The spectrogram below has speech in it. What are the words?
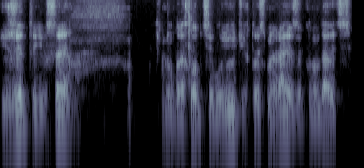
і жити, і все. Ну, хлопці воюють і хтось вмирає, законодавець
